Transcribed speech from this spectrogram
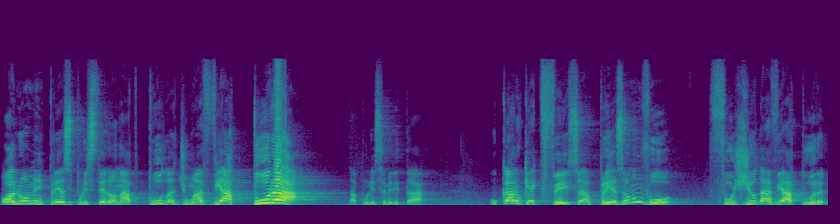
Olha, um homem preso por estelionato pula de uma viatura da Polícia Militar. O cara o que é que fez? É, preso eu não vou. Fugiu da viatura.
